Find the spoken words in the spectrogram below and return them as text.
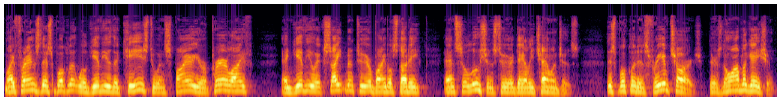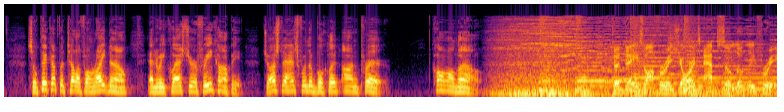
My friends, this booklet will give you the keys to inspire your prayer life and give you excitement to your Bible study and solutions to your daily challenges. This booklet is free of charge, there's no obligation. So pick up the telephone right now and request your free copy. Just ask for the booklet on prayer. Call now. Today's offer is yours absolutely free,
